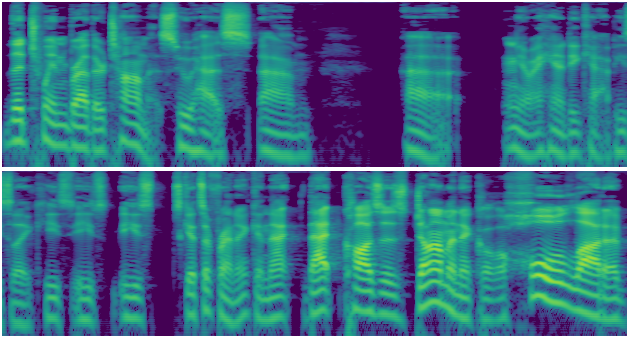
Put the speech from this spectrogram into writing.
the twin brother Thomas, who has um uh you know a handicap? He's like he's he's he's schizophrenic, and that that causes Dominic a whole lot of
